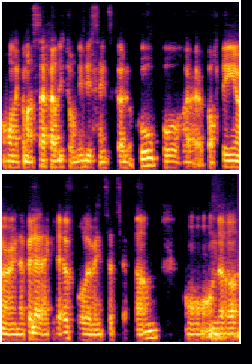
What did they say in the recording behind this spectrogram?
On a commencé à faire des tournées des syndicats locaux pour porter un appel à la grève pour le 27 septembre. On, a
